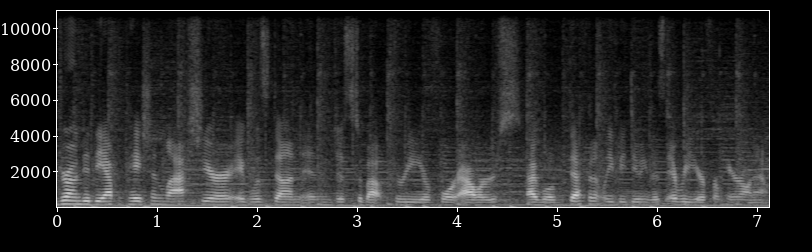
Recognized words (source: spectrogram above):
drone did the application last year, it was done in just about three or four hours. I will definitely be doing this every year from here on out.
